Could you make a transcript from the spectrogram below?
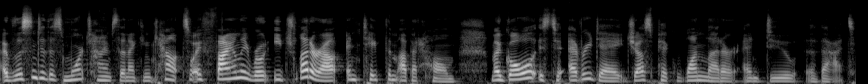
I've listened to this more times than I can count, so I finally wrote each letter out and taped them up at home. My goal is to every day just pick one letter and do that.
